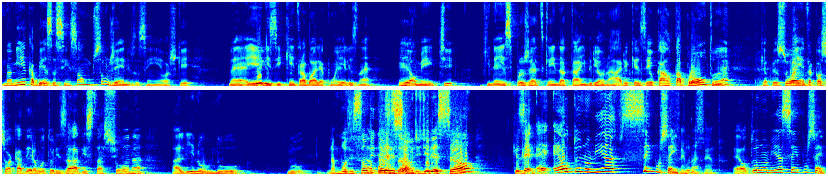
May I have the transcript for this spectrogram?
na minha cabeça, assim, são, são gênios, assim. Eu acho que, né? Eles e quem trabalha com eles, né? Realmente que nem esse projeto que ainda está embrionário, quer dizer, o carro está pronto, né? Que a pessoa entra com a sua cadeira motorizada, estaciona ali no, no, no na posição, na de, posição direção. de direção Quer dizer, é, é autonomia 100%, 100%, né? É autonomia 100%.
